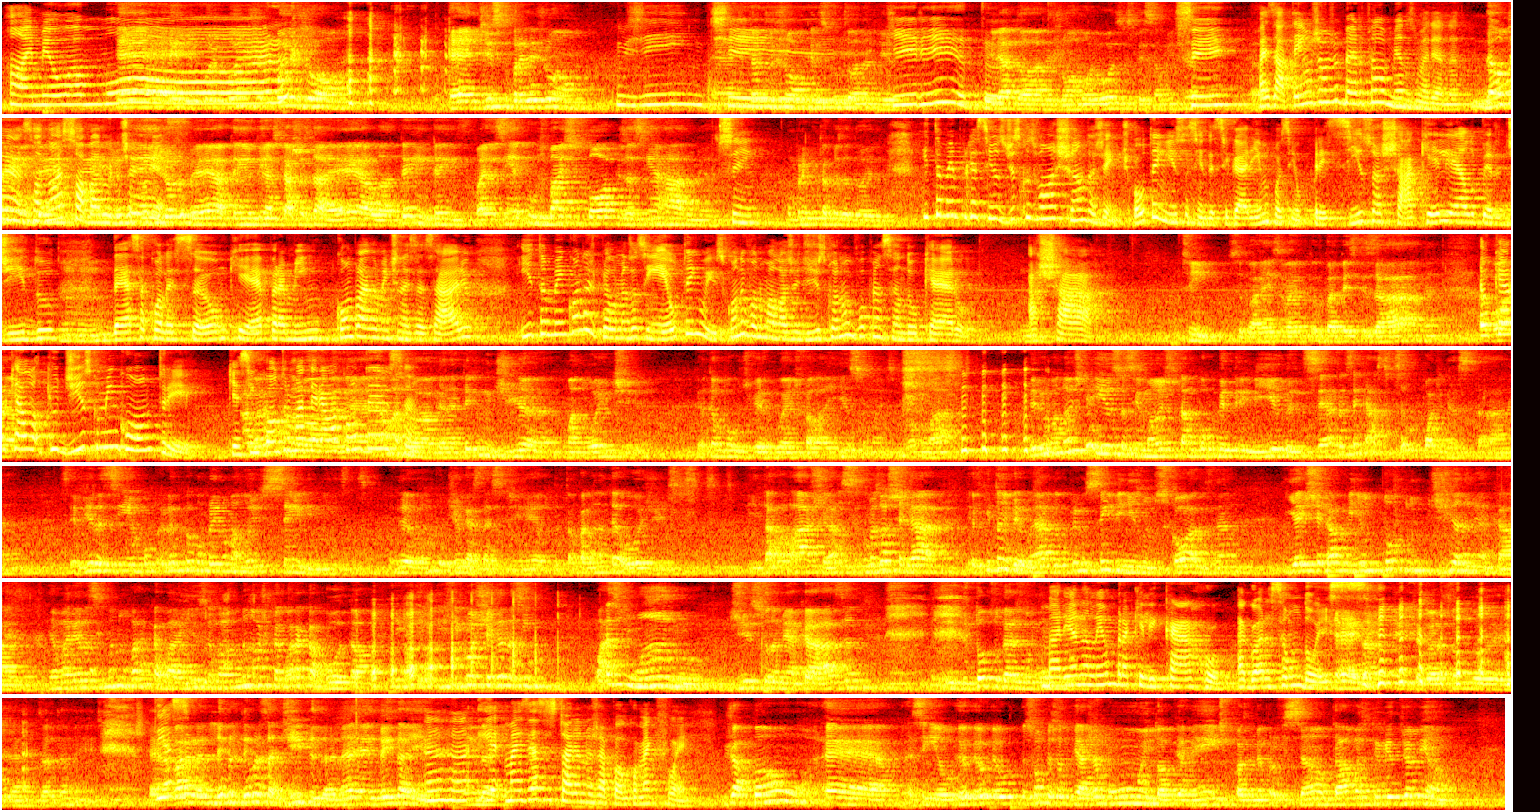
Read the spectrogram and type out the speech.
Ai, meu amor! É, ele foi, põe, João. é, disco para ele é João. Gente! É, tanto o João que ele escutou na vida. Querido! Ele adora, João Amoroso, especialmente. Sim. É. Mas ah, tem o João Gilberto, pelo menos, Mariana. Não, não, é, tem, só, tem, não é só barulho tem, japonês. Tem João Gilberto, tem, tem as caixas da Ela, tem, tem. Mas assim, os mais pops, assim, é raro mesmo. Sim. Comprei muita coisa doida. E também porque assim, os discos vão achando a gente. Ou tem isso, assim, desse garimpo, assim, eu preciso achar aquele elo perdido uhum. dessa coleção que é para mim completamente necessário e também, quando, pelo menos assim, eu tenho isso. Quando eu vou numa loja de disco, eu não vou pensando, eu quero achar. Sim, você vai, você vai, vai pesquisar, né? Eu Agora, quero que, a, que o disco me encontre. Que esse encontro é material droga, aconteça. Né? É droga, né? Teve um dia, uma noite, eu tenho até um pouco de vergonha de falar isso, mas vamos lá. Teve uma noite que é isso, assim, uma noite que está um pouco deprimido, etc. Você gasta o que você não pode gastar, né? Você vira assim, eu, eu lembro que eu comprei numa noite sem limite Entendeu? Eu não podia gastar esse dinheiro, eu estava pagando até hoje. E estava lá, chegando, começou a chegar. Eu fiquei tão envergonhado, eu comprei uns 100 vinis no Discogs, né? E aí chegava o vinil todo dia na minha casa. E a Mariana assim, mas não vai acabar isso? Eu falava, não, acho que agora acabou tal. E, e, e ficou chegando assim, quase um ano disso na minha casa. De todos os lugares do mundo. Mariana, lembra aquele carro? Agora são dois. É, exatamente, agora são dois, é, exatamente. É, agora, lembra, lembra essa dívida, né? Vem daí. Uhum. Vem daí. E, mas essa história no Japão, como é que foi? Japão, é, assim, eu, eu, eu, eu, sou uma pessoa que viaja muito, obviamente, por causa da minha profissão e tal, mas eu tenho medo de avião.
